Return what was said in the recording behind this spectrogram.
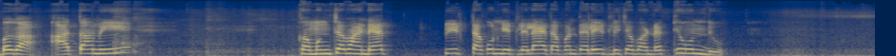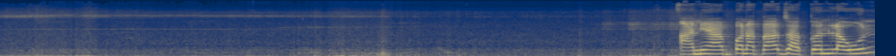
बघा आता मी खमंगच्या भांड्यात पीठ टाकून घेतलेलं आहे. आपण त्याला इडलीच्या भांड्यात ठेवून देऊ. आणि आपण आता झाकण लावून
